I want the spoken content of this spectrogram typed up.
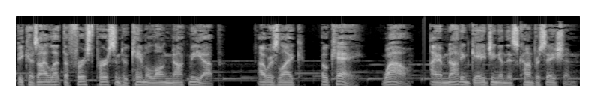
because I let the first person who came along knock me up. I was like, okay, wow, I am not engaging in this conversation.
